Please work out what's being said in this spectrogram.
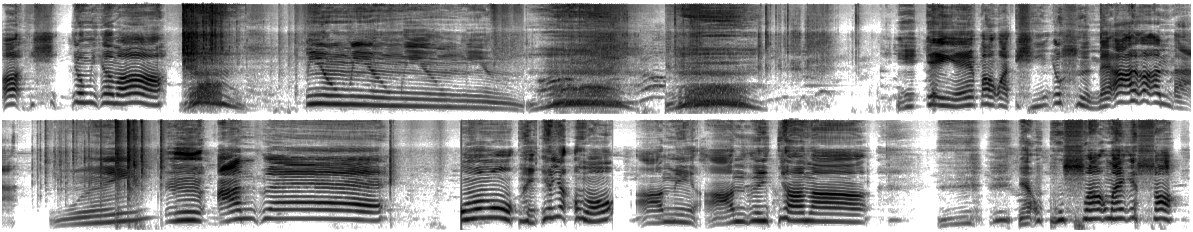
아 10점이잖아 미우 미우 미우 미우 이제 예뻐와 신경을 내 알았나? 으이, 응, 안 돼. 어머머, 괜찮아, 어머? 아미, 안. 음, 내가 공부하고 말겠어.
